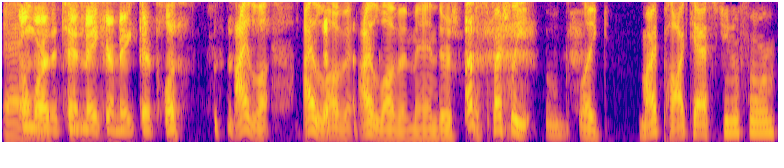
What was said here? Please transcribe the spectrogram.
yeah, Omar the tent maker make their clothes. I love I love it. I love it, man. There's especially like my podcast uniform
